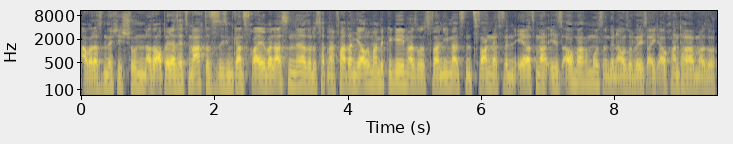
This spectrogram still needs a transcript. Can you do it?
Aber das möchte ich schon, also ob er das jetzt macht, das ist ihm ganz frei überlassen. Ne? Also das hat mein Vater mir auch immer mitgegeben. Also es war niemals ein Zwang, dass wenn er das macht, ich es auch machen muss. Und genauso will ich es eigentlich auch handhaben. Also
